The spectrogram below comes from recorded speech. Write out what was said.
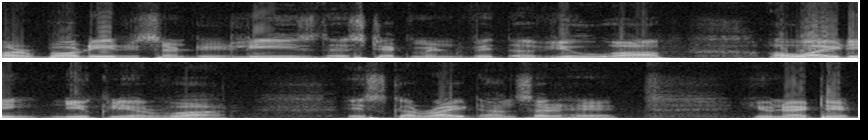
or body recently release the statement with a view of avoiding nuclear war इसका राइट right आंसर है United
